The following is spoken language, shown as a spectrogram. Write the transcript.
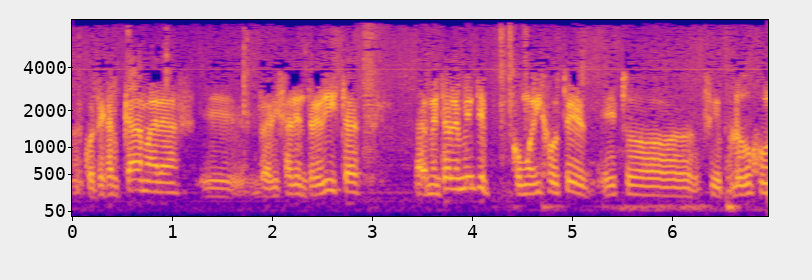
a cotejar cámaras, realizar entrevistas. Lamentablemente, como dijo usted, esto se produjo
